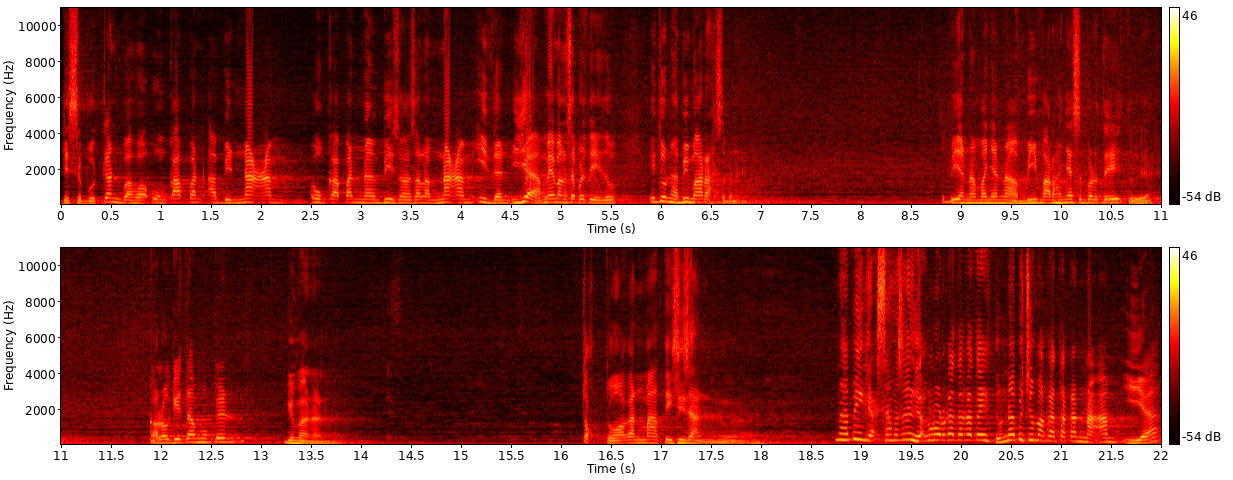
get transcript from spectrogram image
disebutkan bahwa ungkapan Abi Naam, ungkapan Nabi SAW Naam idan, iya memang seperti itu. Itu Nabi marah sebenarnya. Tapi yang namanya Nabi marahnya seperti itu ya. Kalau kita mungkin gimana? Tok dong akan mati sisan. Nabi nggak sama sekali nggak keluar kata-kata itu. Nabi cuma katakan Naam iya,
